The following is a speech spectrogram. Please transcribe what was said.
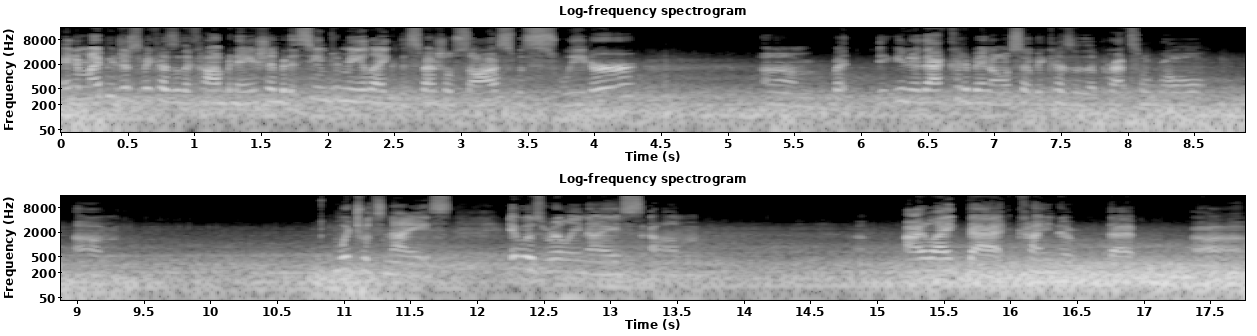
and it might be just because of the combination, but it seemed to me like the special sauce was sweeter. Um, but, you know, that could have been also because of the pretzel roll. Um, which was nice. It was really nice. Um, I like that kind of that uh,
